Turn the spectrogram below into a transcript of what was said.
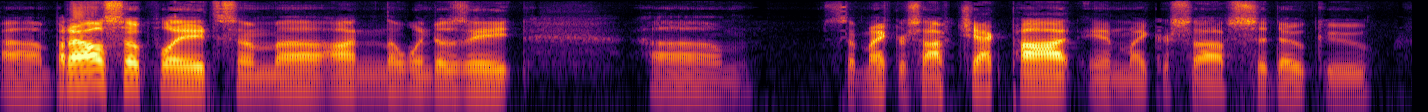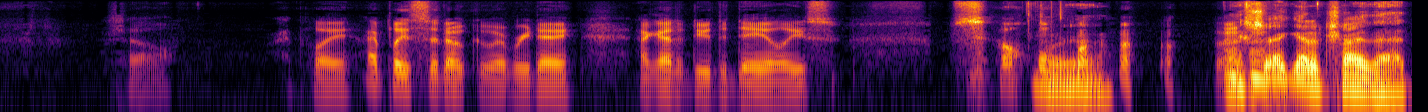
um, but I also played some uh, on the Windows 8, um, some Microsoft Jackpot and Microsoft Sudoku. So, I play. I play Sudoku every day. I got to do the dailies. So Oh, yeah. Actually, I got to try that.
